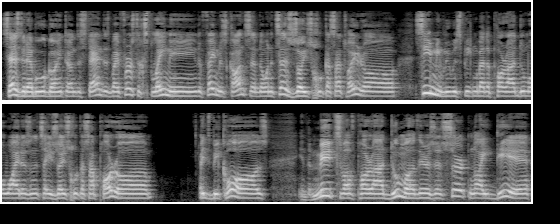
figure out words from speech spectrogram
Says the Rebbe, we're going to understand this by first explaining the famous concept that when it says Zois Chukas HaTorah, seemingly we're speaking about the Parah Aduma. Why doesn't it say Zois Chukas HaPorah? It's because in the mitzvah of Paraduma, there's a certain idea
